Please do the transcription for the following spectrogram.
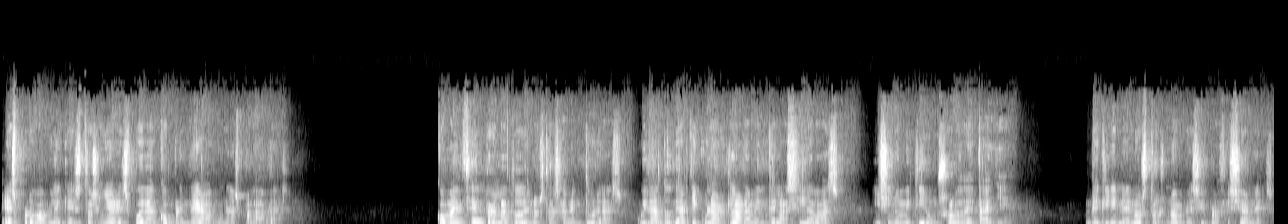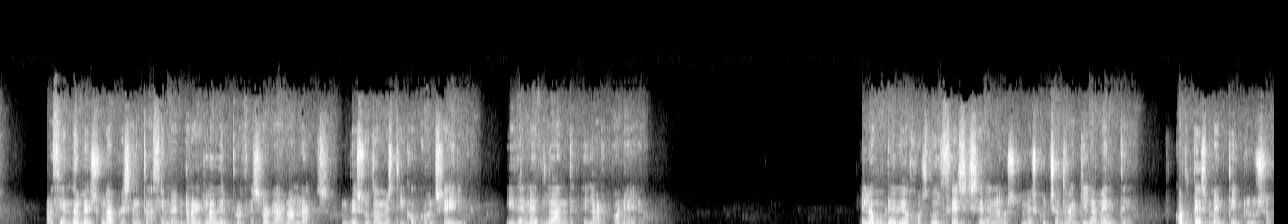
Es probable que estos señores puedan comprender algunas palabras. Comencé el relato de nuestras aventuras, cuidando de articular claramente las sílabas y sin omitir un solo detalle, decliné nuestros nombres y profesiones, haciéndoles una presentación en regla del profesor Aronnax, de su doméstico Conseil y de Ned Land el arponero. El hombre de ojos dulces y serenos me escuchó tranquilamente, cortésmente incluso,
